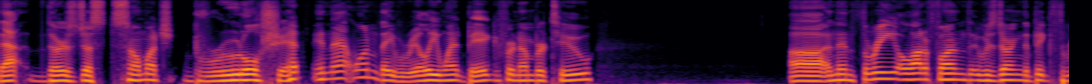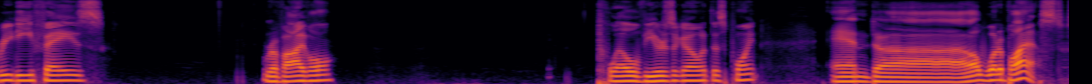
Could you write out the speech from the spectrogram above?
That there's just so much brutal shit in that one. They really went big for number two. Uh, and then three, a lot of fun. It was during the big 3D phase revival. 12 years ago at this point. And uh, what a blast.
